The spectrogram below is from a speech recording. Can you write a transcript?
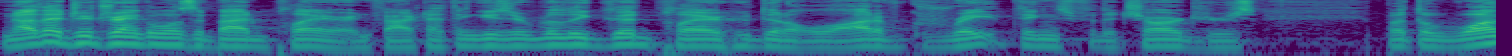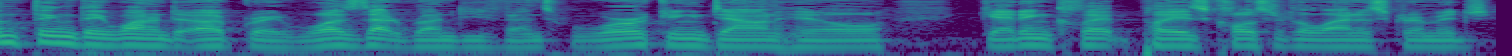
Not that Drew Tranquill was a bad player. In fact, I think he's a really good player who did a lot of great things for the Chargers. But the one thing they wanted to upgrade was that run defense, working downhill, getting clip plays closer to the line of scrimmage.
